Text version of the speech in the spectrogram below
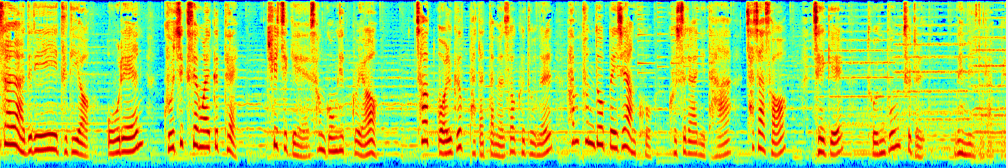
살 아들이 드디어 오랜 구직 생활 끝에 취직에 성공했고요. 첫 월급 받았다면서 그 돈을 한 푼도 빼지 않고 고스란히 다 찾아서 제게 돈 봉투를 내밀더라고요.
